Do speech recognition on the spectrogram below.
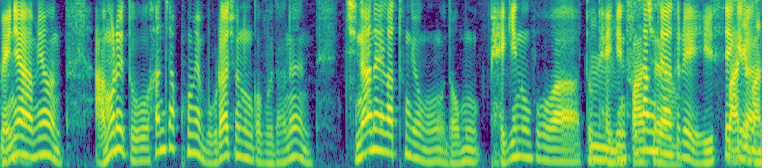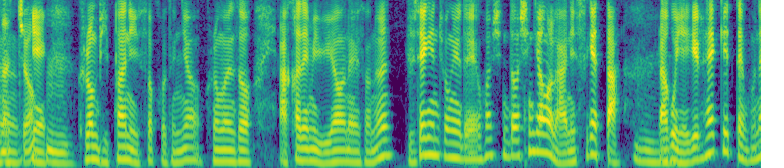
왜냐하면 아무래도 한 작품에 몰아주는 것보다는 지난해 같은 경우 너무 백인 후보와 또 음, 백인 맞아요. 수상자들의 말이 일색이라는. 예, 음. 그런 비판이 있었거든요. 그러면서 아카데미 위원회에서는 유색인종에 대해 훨씬 더 신경을 많이 쓰겠다라고 음. 얘기를 했기 때문에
